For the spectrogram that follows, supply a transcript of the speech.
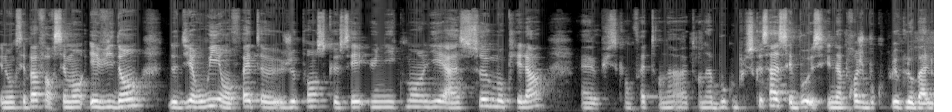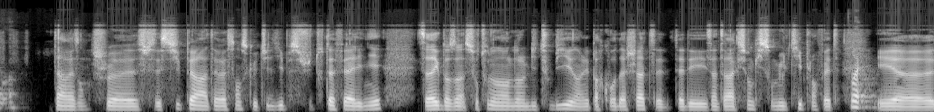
et donc c'est pas forcément évident de dire oui en fait euh, je pense que c'est uniquement lié à ce mot clé là euh, puisqu'en fait on a on a beaucoup plus que ça c'est beau c'est une approche beaucoup plus globale quoi. T'as raison, c'est super intéressant ce que tu dis parce que je suis tout à fait aligné. C'est vrai que dans un, surtout dans, dans le B2B, dans les parcours d'achat, tu as des interactions qui sont multiples en fait. Ouais. Et euh,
